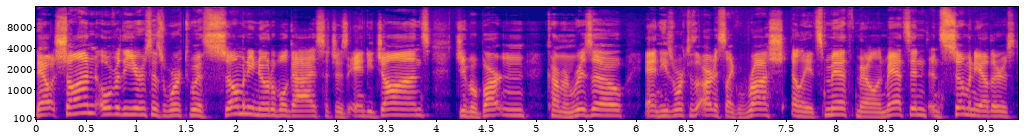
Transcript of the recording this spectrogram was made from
Now, Sean, over the years, has worked with so many notable guys such as Andy Johns, Jimbo Barton, Carmen Rizzo, and he's worked with artists like Rush, Elliott Smith, Marilyn Manson, and so many others.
